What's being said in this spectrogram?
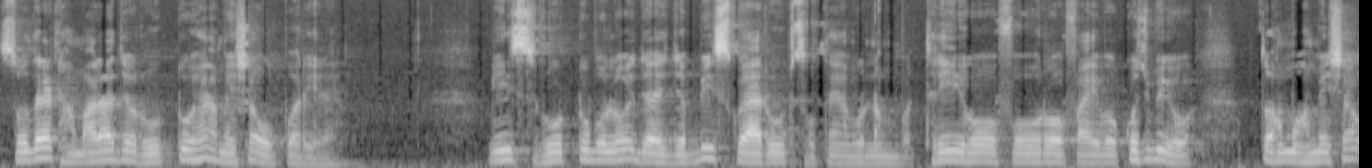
सो so दैट हमारा जो रूट टू है हमेशा ऊपर ही रहे। मीन्स रूट टू बोलो जब भी स्क्वायर रूट्स होते हैं, वो नंबर थ्री हो फोर हो फाइव हो, कुछ भी हो तो हम हमेशा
